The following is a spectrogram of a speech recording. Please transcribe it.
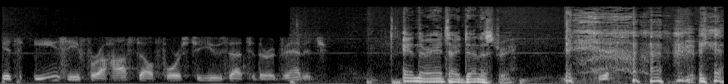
It's easy for a hostile force to use that to their advantage. and their anti-dentistry. yeah,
